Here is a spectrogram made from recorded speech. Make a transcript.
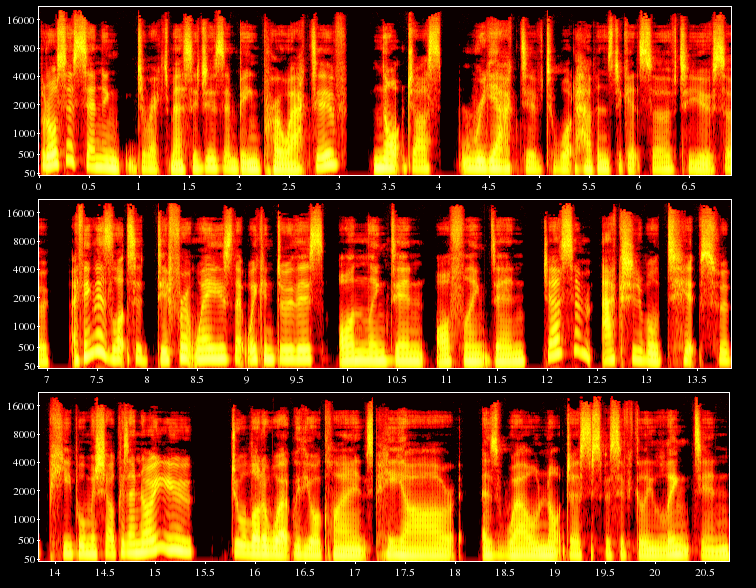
But also sending direct messages and being proactive, not just reactive to what happens to get served to you. So I think there's lots of different ways that we can do this on LinkedIn, off LinkedIn. Just some actionable tips for people, Michelle, because I know you do a lot of work with your clients, PR as well, not just specifically LinkedIn.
